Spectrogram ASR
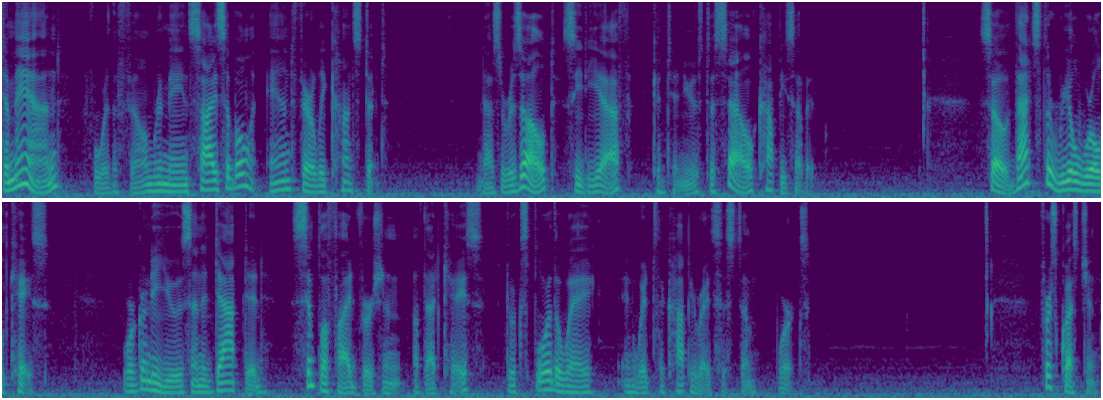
demand for the film remained sizable and fairly constant. And as a result, CDF continues to sell copies of it. So that's the real-world case we're going to use an adapted, simplified version of that case to explore the way in which the copyright system works. First question.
